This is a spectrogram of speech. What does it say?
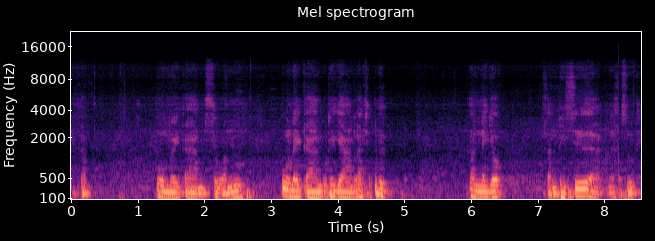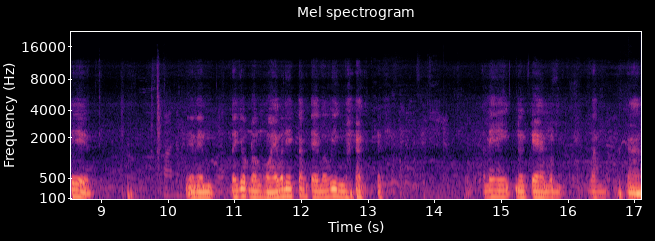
นะครับผู้อำนวยการสวนผู้อำนวยการอุทยานราชพฤกษ์ท่านนายกสันพิเสื้อนะครับสุเทพนี่เป็นนายกหนองหอยวันนี้ตั้งใจมาวิ่งมาก อันนี้เมืองแกนวันวันงาน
